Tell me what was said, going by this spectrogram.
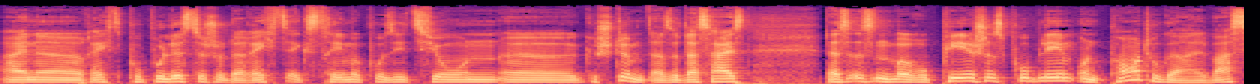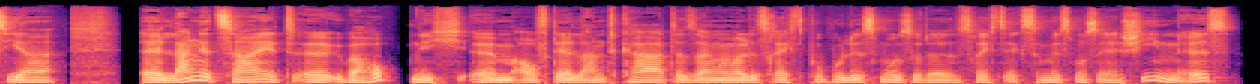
eine rechtspopulistische oder rechtsextreme Position äh, gestimmt. Also das heißt, das ist ein europäisches Problem und Portugal, was ja äh, lange Zeit äh, überhaupt nicht ähm, auf der Landkarte, sagen wir mal, des Rechtspopulismus oder des Rechtsextremismus erschienen ist,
